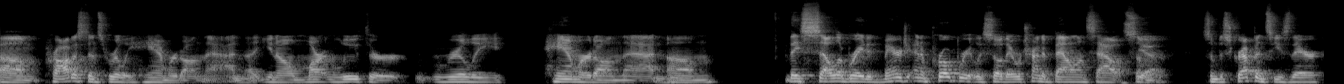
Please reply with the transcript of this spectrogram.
um, Protestants really hammered on that. Mhm. Uh, you know, Martin Luther really hammered on that. Mhm. Um, they celebrated marriage and appropriately so. They were trying to balance out some Yeah. some discrepancies there.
